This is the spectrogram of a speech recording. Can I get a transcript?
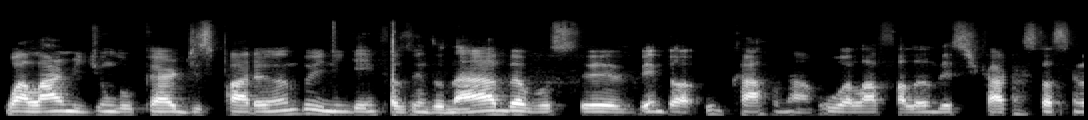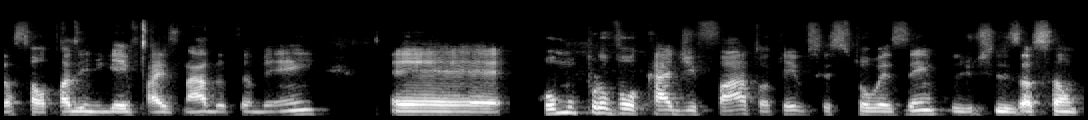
o alarme de um lugar disparando e ninguém fazendo nada, você vendo um carro na rua lá falando esse carro está sendo assaltado e ninguém faz nada também. É, como provocar de fato, ok? Você citou o exemplo de utilização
